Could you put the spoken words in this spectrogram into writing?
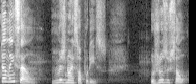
Também são, mas não é só por isso. Os Usos são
